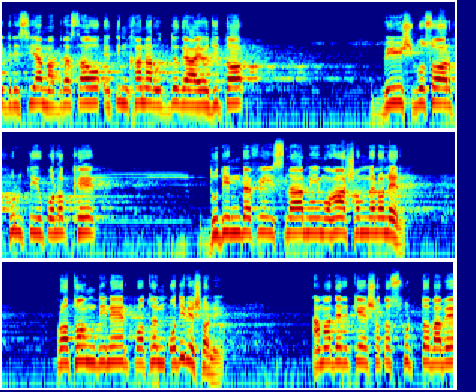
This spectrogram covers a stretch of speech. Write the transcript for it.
ইদ্রিসিয়া মাদ্রাসা ও এতিমখানার উদ্যোগে আয়োজিত বিশ বছর ফুর্তি উপলক্ষে দুদিনব্যাপী ইসলামী মহাসম্মেলনের প্রথম দিনের প্রথম অধিবেশনে আমাদেরকে স্বতঃস্ফূর্তভাবে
